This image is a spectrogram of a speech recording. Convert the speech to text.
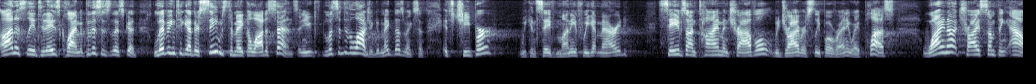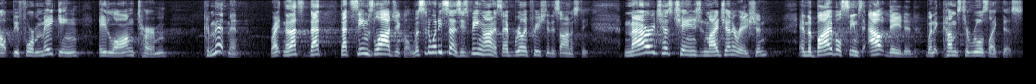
honestly, in today's climate, but this is this good. Living together seems to make a lot of sense. And you listen to the logic, it make, does make sense. It's cheaper. We can save money if we get married. Saves on time and travel. We drive or sleep over anyway. Plus, why not try something out before making a long term commitment? Right? Now, that's, that, that seems logical. Listen to what he says. He's being honest. I really appreciate this honesty. Marriage has changed in my generation, and the Bible seems outdated when it comes to rules like this.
